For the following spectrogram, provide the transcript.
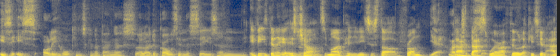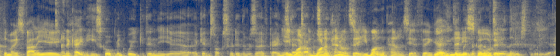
is is Ollie Hawkins going to bang us a load of goals in this season? If he's going to get his chance, in my opinion, he needs to start up front. Yeah, that's, 100%. that's where I feel like he's going to add the most value. And again, he scored midweek, didn't he, uh, against Oxford in the reserve game? Yeah, he won, up he and won a scored penalty. He won the penalty, I think, Yeah, and he then he the scored penalty it. and then he scored it. Yeah.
